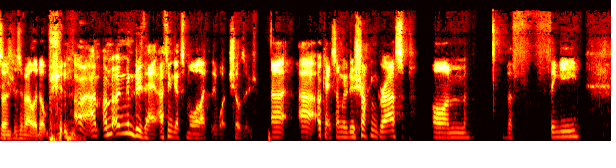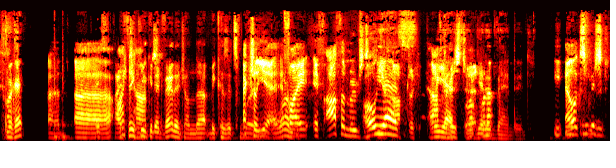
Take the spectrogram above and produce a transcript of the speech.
Crazy. those is a valid option. all right, I'm, I'm, I'm going to do that. I think that's more likely what she'll do. Uh, uh, okay, so I'm going to do shocking grasp on the thingy. Okay. Uh, uh, I, think you can't- get advantage on that because it's Actually, yeah. If. I if Arthur moves to Oh here yes. after, oh yes. his turn, get advantage. E- Alex even, was-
